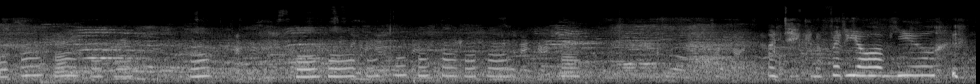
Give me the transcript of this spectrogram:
I'm taking a video of you.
